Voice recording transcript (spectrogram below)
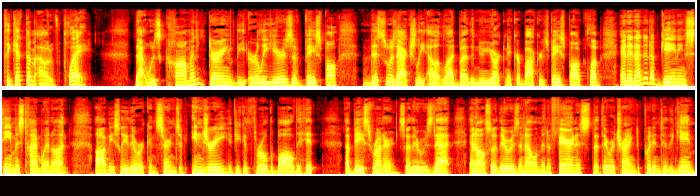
to get them out of play. That was common during the early years of baseball. This was actually outlawed by the New York Knickerbockers Baseball Club, and it ended up gaining steam as time went on. Obviously, there were concerns of injury if you could throw the ball to hit a base runner. So there was that. And also there was an element of fairness that they were trying to put into the game.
